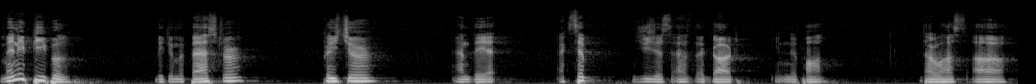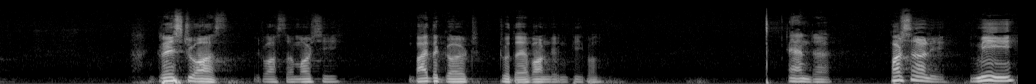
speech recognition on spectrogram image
many people became a pastor, preacher, and they accept Jesus as their God in Nepal. There was a grace to us. It was a mercy by the God to the abandoned people. And uh, personally, me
